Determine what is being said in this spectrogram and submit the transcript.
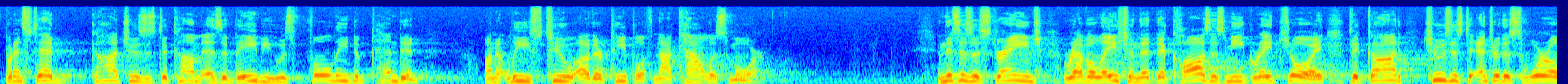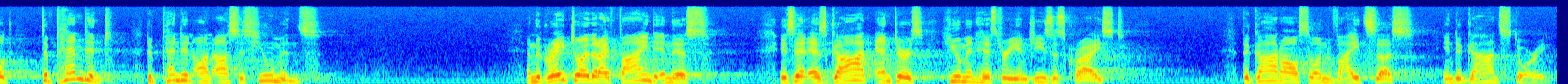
But instead, God chooses to come as a baby who's fully dependent on at least two other people, if not countless more. And this is a strange revelation that, that causes me great joy that God chooses to enter this world dependent, dependent on us as humans. And the great joy that I find in this is that as God enters human history in Jesus Christ, that God also invites us into God's story.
